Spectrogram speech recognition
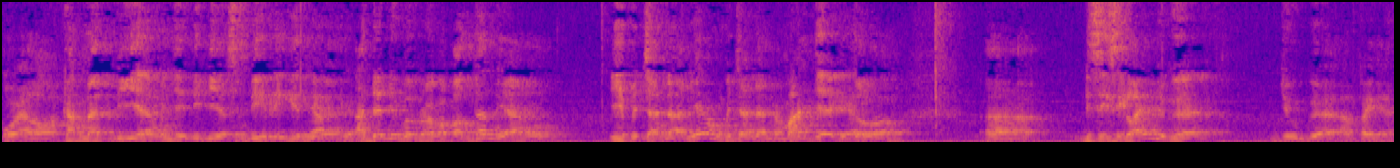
well, karena dia menjadi dia sendiri gitu Iya, ya. iya. Ada di beberapa konten yang, ya bercandaannya yang bercandaan remaja gitu Iya. loh. Eh, di sisi lain juga, juga apa ya?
